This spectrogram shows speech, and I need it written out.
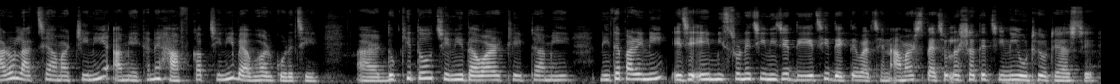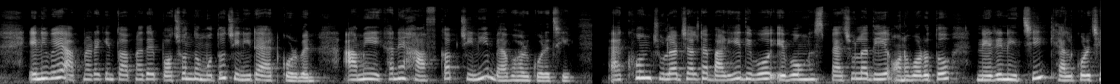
আরও লাগছে আমার চিনি। আমি এখানে হাফ কাপ চিনি ব্যবহার করেছি। আর দুঃখিত, চিনি দেওয়ার ক্লিপটা আমি নিতে পারিনি। এই যে এই মিশ্রণে চিনি যে দিয়েছি, দেখতে পাচ্ছেন, আমার স্প্যাচুলার সাথে চিনি উঠে উঠে আসছে। এনিওয়ে আপনারা কিন্তু আপনাদের পছন্দ মতো চিনিটা অ্যাড করবেন। আমি এখানে হাফ কাপ চিনি ব্যবহার করেছি। এখন চুলার জালটা বাড়িয়ে দিব এবং স্প্যাচুলা দিয়ে অনবরত নেড়ে নিচ্ছি, খেয়াল করেছে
